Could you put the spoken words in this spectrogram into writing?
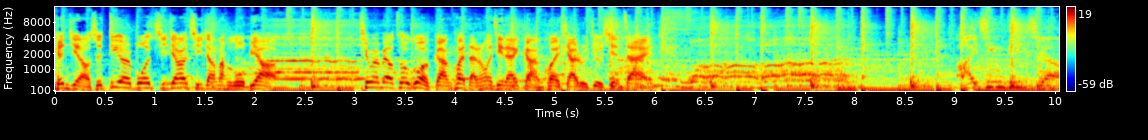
跟紧老师第二波即将起涨的好股票，千万不要错过，赶快打电话进来，赶快加入，就现在。爱情的家，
